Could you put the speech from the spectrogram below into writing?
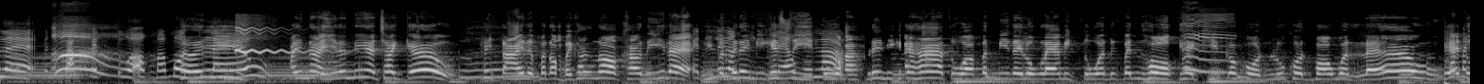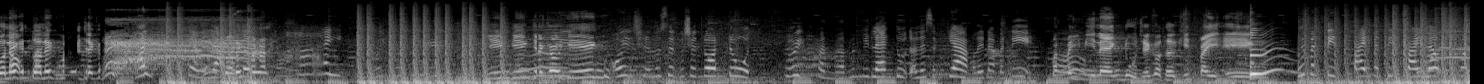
แหละ มันฝักเป็นตัวออกมาหมดเฮ้ยแล้ว ไปไหนแล้วเนี่ยชายเกิลให้ตายเถอะมันออกไปข้างนอกคราวนี้แหละเป็นนี่เรื่มันองไม่ได้มีแค่อีกแล้วสี่ไงตัวล่ะไม่ได้มีแค่ห้าตัวมันมีในโรงแรมอีกตัวหนึ่งเป็นหกแค่คิดก็ขนลุกขนพองหมดแล้วไอตัวเล็กไอ้ตัวเล็กมาชายเกิลแต่เวลาตัวเล็กเลยมาเฮ้ยยิงยิงชายเกิลยิง โอ้ยฉันรู้สึกว่าฉันโดนดูดเฮ้ยมันมันมันมีแรงดูดอะไรสักอย่างเลยนะมันนี่มันไม่มีแรงดูดชายเกิลเธอคิดไปเอง เฮ้ยมันติดไฟมันติดไฟแล้วมัน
